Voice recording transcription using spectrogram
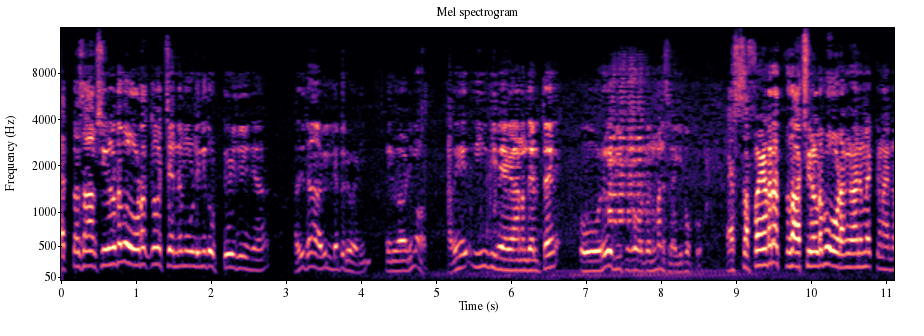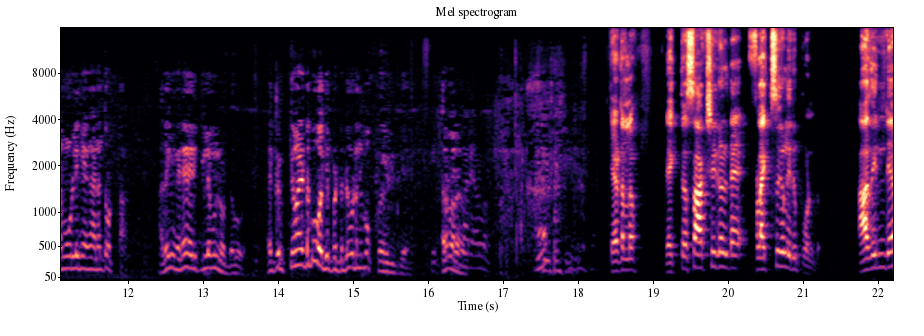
രക്തസാക്ഷികളുടെ ബോർഡൊക്കെ വെച്ച് എന്റെ മുകളിൽ തൊട്ട് കഴിഞ്ഞു കഴിഞ്ഞാൽ അത് ഇതാവില്ല പരിപാടി. പരിപാടി മാറും അത് ഈ വിവേകാനന്ദത്തെ ഓരോ വീട്ടു പ്രവർത്തനം മനസ്സിലാക്കി പൊക്കും. എസ് എഫ് ഐയുടെ രക്തസാക്ഷികളുടെ ബോർഡ് എങ്ങാനും വെക്കണം എന്റെ മുകളിൽ എങ്ങാനും തൊട്ട. അത് ഇങ്ങനെ ആയിരിക്കില്ല മുന്നോട്ട് പോകും അത് കൃത്യമായിട്ട് ബോധ്യപ്പെട്ടിട്ട് ഇവിടെ നിന്ന് പൊക്കോയിരിക്കുക ഇത്ര കേട്ടല്ലോ? രക്തസാക്ഷികളുടെ ഫ്ലെക്സുകൾ ഇരിപ്പുണ്ട്. അതിന്റെ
